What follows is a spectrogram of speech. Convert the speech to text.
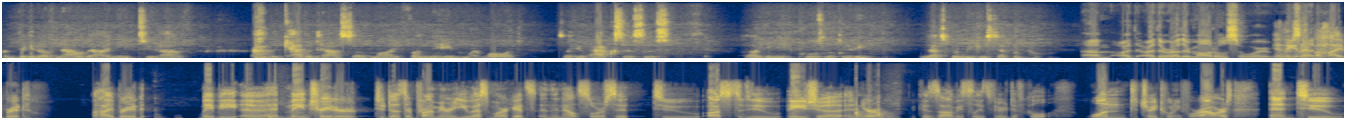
I'm big enough now that I need to have the cavitas of my fund name and my wallet so I can access this uh, unique pools of liquidity. And that's where we can step in and help them. Um, are, there, are there other models or? Yeah, they can have a hybrid. A hybrid, maybe a main trader who does their primary U.S. markets and then outsource it to us to do Asia and Europe because obviously it's very difficult one to trade 24 hours and two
